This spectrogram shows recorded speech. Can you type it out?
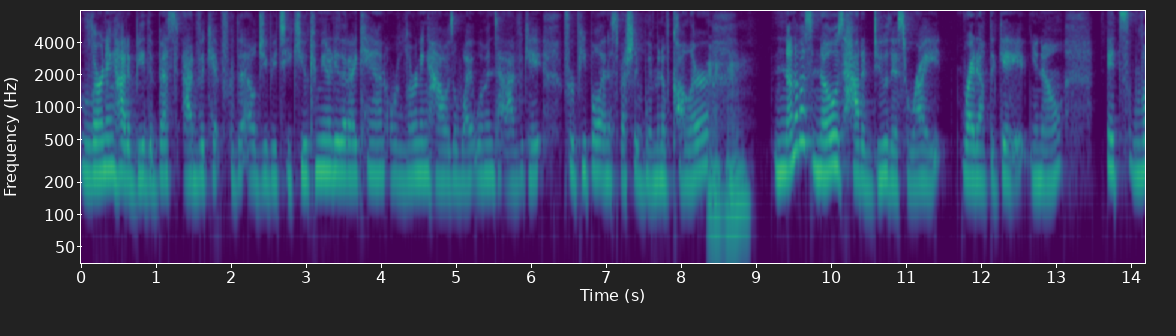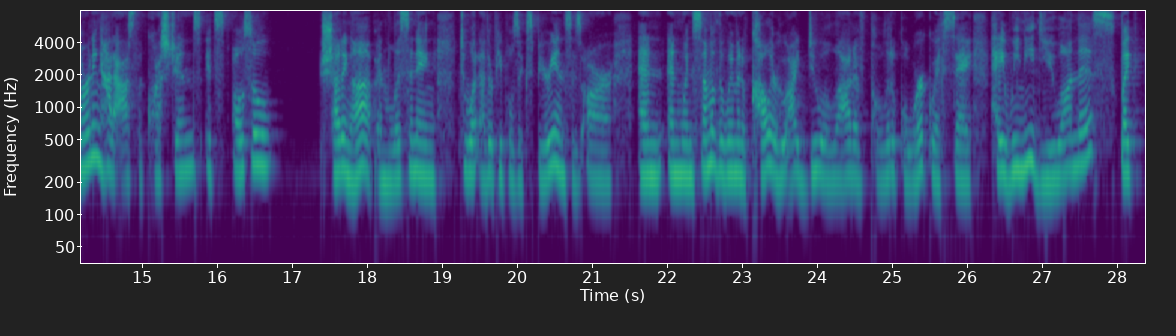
learning how to be the best advocate for the LGBTQ community that I can, or learning how, as a white woman, to advocate for people and especially women of color. Mm-hmm. None of us knows how to do this right, right out the gate, you know? It's learning how to ask the questions. It's also shutting up and listening to what other people's experiences are and and when some of the women of color who I do a lot of political work with say hey we need you on this like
